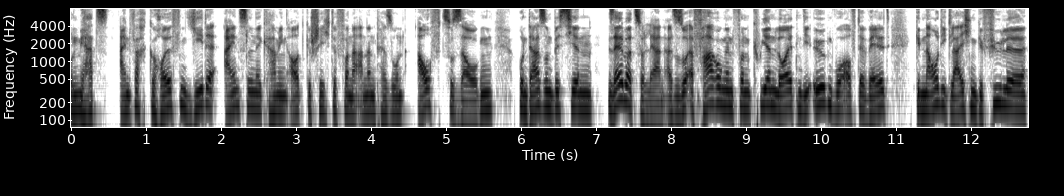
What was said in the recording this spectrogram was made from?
Und mir hat es einfach geholfen, jede einzelne Coming-out-Geschichte von einer anderen Person aufzusaugen und da so ein bisschen selber zu lernen. Also so Erfahrungen von queeren Leuten, die irgendwo auf der Welt genau die gleichen Gefühle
